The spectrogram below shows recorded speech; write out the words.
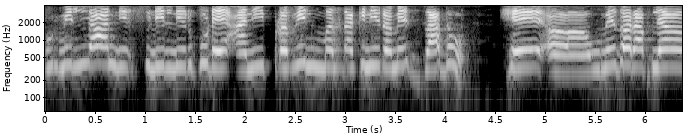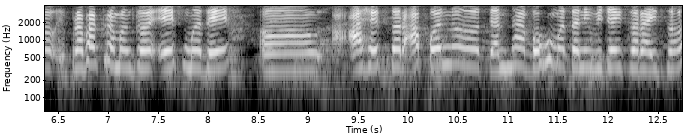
उर्मिला नि, सुनील निरगुडे आणि प्रवीण मंदाकिनी रमेश जाधव. हे उमेदवार आपल्या प्रभाग क्रमांक एकमध्ये आहेत. तर आपण त्यांना बहुमताने विजय करायचं.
